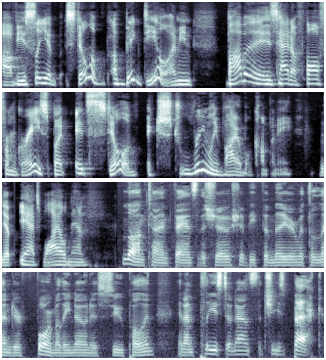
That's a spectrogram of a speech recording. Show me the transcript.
obviously a, still a, a big deal i mean Baba has had a fall from grace, but it's still an extremely viable company. Yep. Yeah, it's wild, man. Longtime fans of the show should be familiar with the lender formerly known as Sue Pullen, and I'm pleased to announce that she's back,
